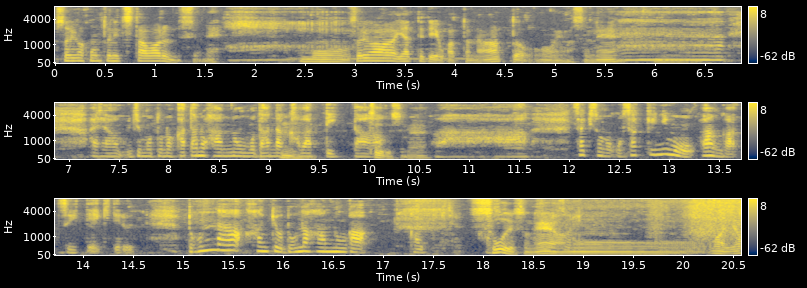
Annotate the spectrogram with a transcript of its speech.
それが本当に伝わるんですよね。もう、それはやっててよかったなと思いますね。あーあ、じゃあ、地元の方の反応もだんだん変わっていった。そうですね。ああ、さっきそのお酒にもファンがついてきてる。どんな反響、どんな反応が返ってきてる？そうですね。あのーまあ、やっ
